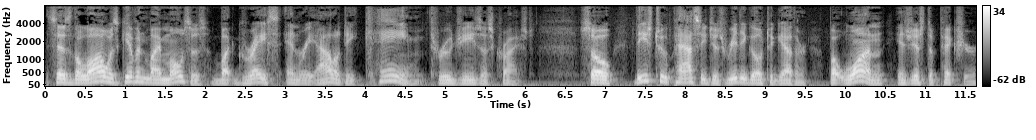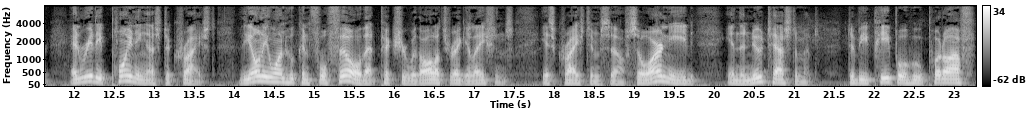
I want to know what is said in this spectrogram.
It says the law was given by Moses, but grace and reality came through Jesus Christ. So these two passages really go together, but one is just a picture and really pointing us to Christ. The only one who can fulfill that picture with all its regulations is Christ himself. So our need in the New Testament to be people who put off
